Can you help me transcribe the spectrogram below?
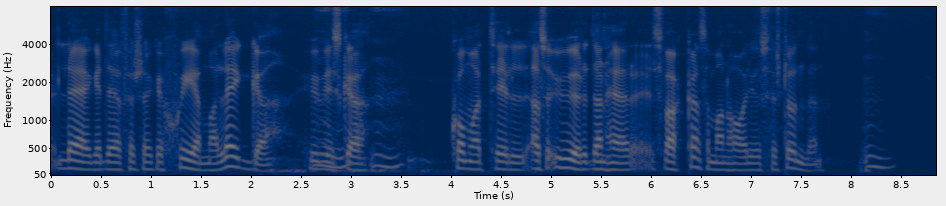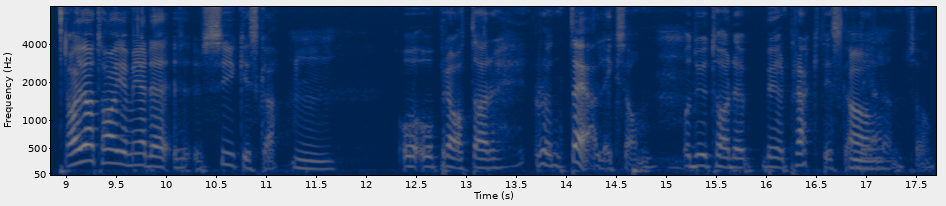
läge där jag försöker schemalägga hur mm. vi ska mm komma till, alltså ur den här svackan som man har just för stunden. Mm. Ja, jag tar ju mer det psykiska mm. och, och pratar runt det liksom. Och du tar det mer praktiska ja. delen. Så.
